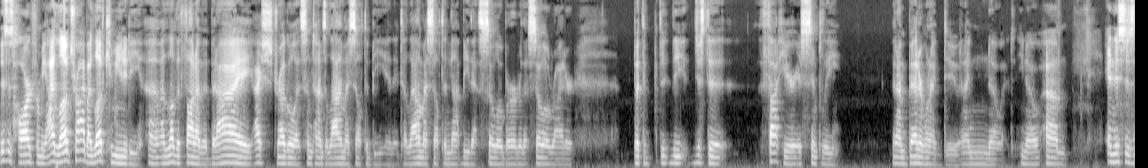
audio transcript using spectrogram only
This is hard for me. I love tribe. I love community. Uh, I love the thought of it, but I I struggle at sometimes allowing myself to be in it, to allow myself to not be that solo bird or that solo rider but the, the, the just the thought here is simply that I'm better when I do, and I know it. You know, um, and this is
